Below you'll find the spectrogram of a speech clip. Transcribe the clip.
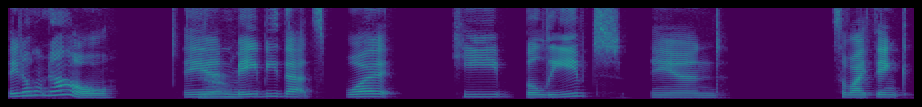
they don't know. And Yeah. maybe that's what he believed and so I think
